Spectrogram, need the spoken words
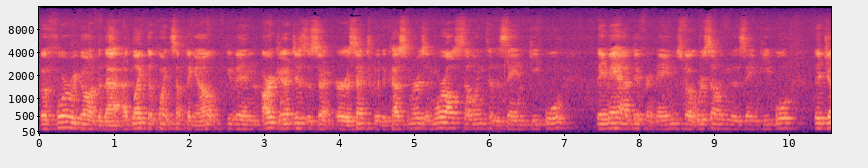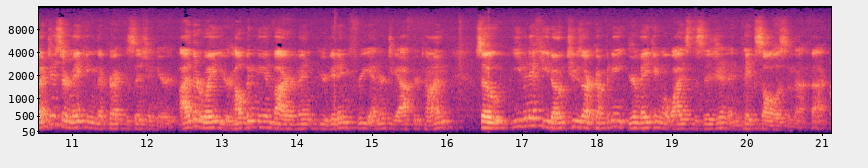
Before we go on to that, I'd like to point something out. Given our judges are essentially the customers, and we're all selling to the same people, they may have different names, but we're selling to the same people. The judges are making the correct decision here. Either way, you're helping the environment, you're getting free energy after time. So even if you don't choose our company, you're making a wise decision and take solace in that fact.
